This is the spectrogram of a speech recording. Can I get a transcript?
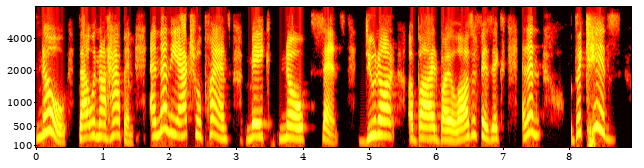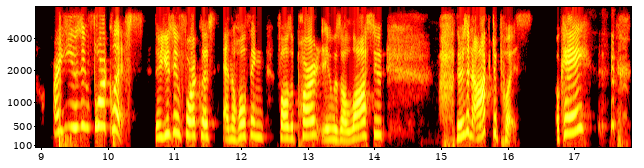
No, that would not happen. And then the actual plans make no sense, do not abide by the laws of physics. And then the kids are using forklifts. They're using forklifts, and the whole thing falls apart. It was a lawsuit. There's an octopus, okay?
